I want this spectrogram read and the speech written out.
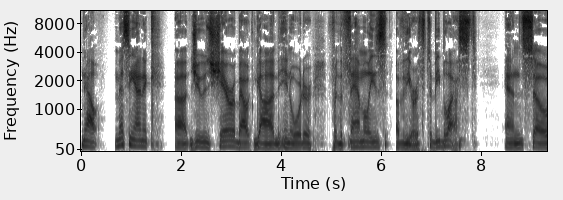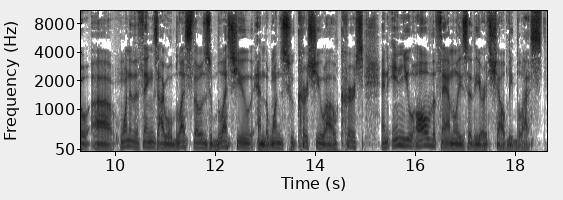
Now, Messianic uh, Jews share about God in order for the families of the earth to be blessed. And so, uh, one of the things I will bless those who bless you, and the ones who curse you, I'll curse. And in you, all the families of the earth shall be blessed.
